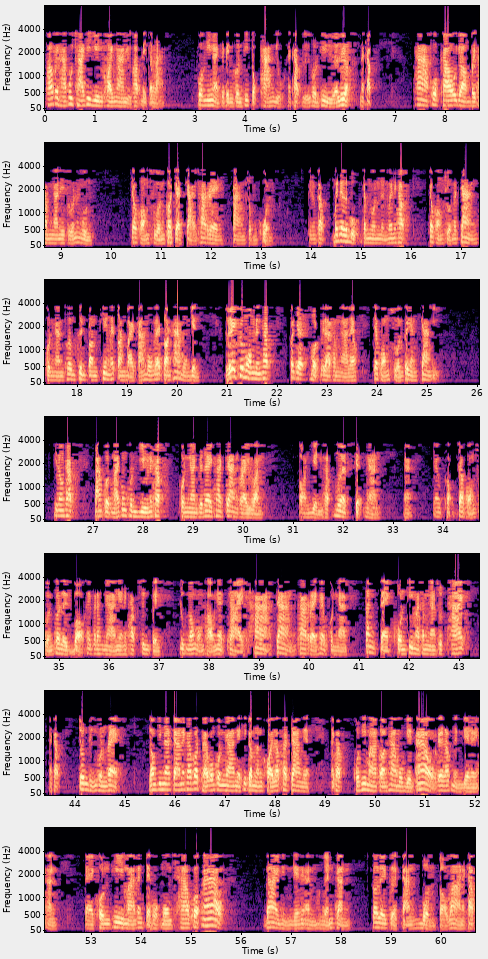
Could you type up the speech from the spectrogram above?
เขาไปหาผู้ชายที่ยืนคอยงานอยู่ครับในตลาด พวกนี้อาจจะเป็นคนที่ตกค้างอยู่นะครับ หรือคนที่เหลือเลือกนะครับ ถ้าพวกเขายอมไปทำงานในสวนองุ่น เจ้าของสวนก็จะจ่ายค่าแรงตามสมควรพี่น้องครับ ไม่ได้ระบุจำนวนเงินไว้นะครับ เจ้าของสวนมาจ้างคนงานเพิ่มขึ้นตอนเที่ยงและตอนบ่ายสามโมงและตอนห้าโมงเย็นเหลืออีกชั่วโมงหนึ่งครับ ก็จะหมดเวลาทำงานแล้ว เจ้าของสวนก็ยังจ้างอีกพี่น้องครับ ตามกฎหมายของคนยิวนะครับ คนงานจะได้ค่าจ้างรายวัน ตอนเย็นครับ เมื่อเสร็จงาน นะเจ้าของเจ้าของสวนก็เลยบอกให้พนักงานเนี่ยนะครับ ซึ่งเป็นลูกน้องของเขาเนี่ยจ่ายค่าจ้างค่าแรงให้กับคนงาน ตั้งแต่คนที่มาทำงานสุดท้ายนะครับ จนถึงคนแรก ลองจินตนาการนะครับ ว่าแถวของคนงานเนี่ยที่กำลังคอยรับค่าจ้างเนี่ยนะครับ คนที่มาตอนห้าโมงเย็นอ้าวได้รับหนึ่งเดือนในอัน แต่คนที่มาตั้งแต่หกโมงเช้าก็อ้าวได้หนึ่งเดือนในอันเหมือนกัน ก็เลยเกิดการบ่นต่อว่านะครับ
